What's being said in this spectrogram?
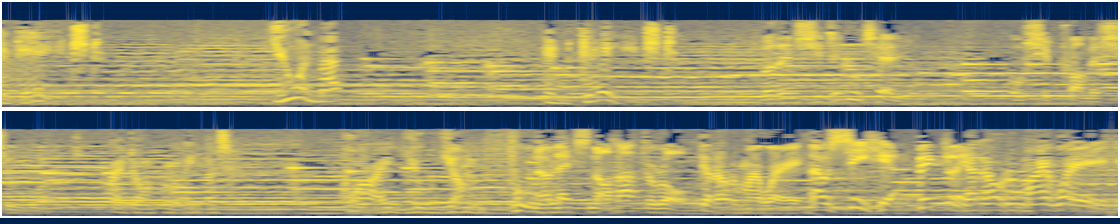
Engaged? You and Matt. Engaged? Well, then she didn't tell you. Oh, she promised she would. I don't believe it. Why, you young fool. Now, let's not, after all. Get out of my way. Now, see here, Bickley. Get out of my way.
